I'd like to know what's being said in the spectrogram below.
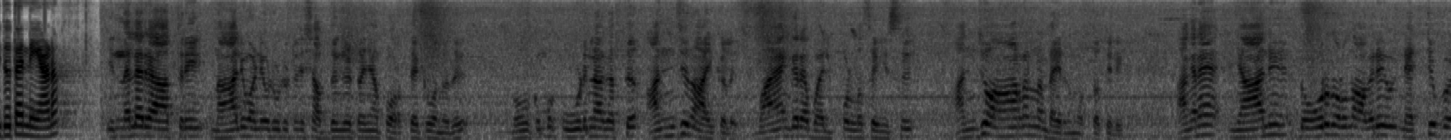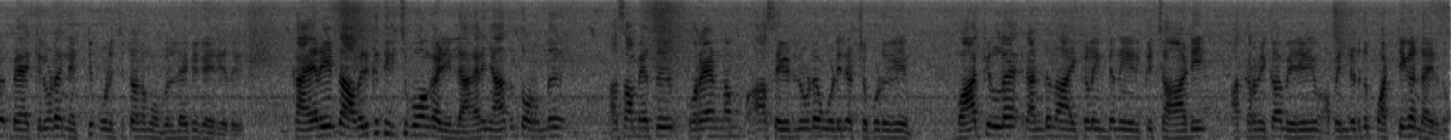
ഇതുതന്നെയാണ്. ഇന്നലെ രാത്രി നാല് മണിയോട് കൂടിയിട്ടൊരു ശബ്ദം കേട്ടാൽ ഞാൻ പുറത്തേക്ക് വന്നത്. നോക്കുമ്പോൾ കൂടിനകത്ത് അഞ്ച് നായ്ക്കൾ ഭയങ്കര വലിപ്പമുള്ള സൈസ് അഞ്ചും ആറെണ്ണം ഉണ്ടായിരുന്നു മൊത്തത്തിൽ അങ്ങനെ ഞാൻ ഡോറ് തുറന്ന് അവർ നെറ്റ് ബാക്കിലൂടെ നെറ്റ് പൊളിച്ചിട്ടാണ് മുകളിലേക്ക് കയറിയത്. കയറിയിട്ട് അവർക്ക് തിരിച്ചു പോകാൻ കഴിയില്ല. അങ്ങനെ ഞാൻ തുറന്ന് ആ സമയത്ത് കുറേ എണ്ണം ആ സൈഡിലൂടെ ഓടി രക്ഷപ്പെടുകയും ബാക്കിയുള്ള രണ്ട് നായ്ക്കൾ എന്റെ നേരിക്ക് ചാടി ആക്രമിക്കാൻ വരികയും അപ്പോൾ എന്റെ അടുത്ത് പട്ടിക ഉണ്ടായിരുന്നു.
